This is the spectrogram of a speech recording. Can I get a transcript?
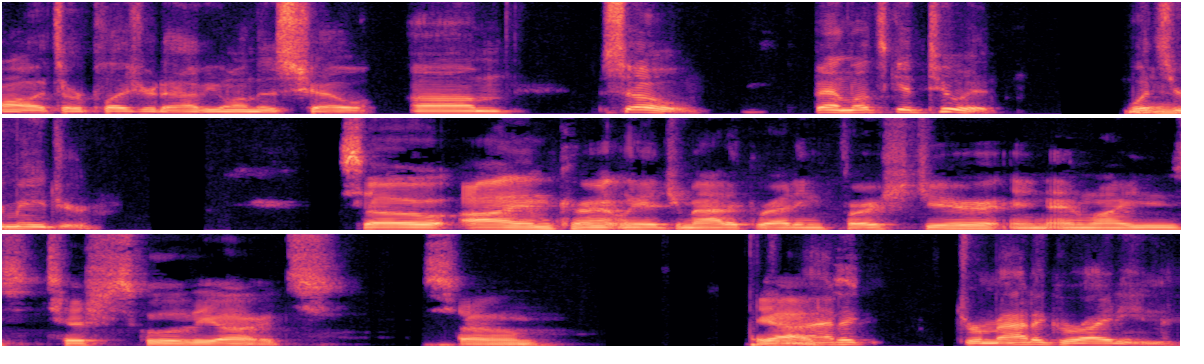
Oh, it's our pleasure to have you on this show. Um, so, Ben, let's get to it. What's yeah. your major? So I am currently a dramatic writing first year in NYU's Tisch School of the Arts. So, yeah, dramatic, dramatic writing.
